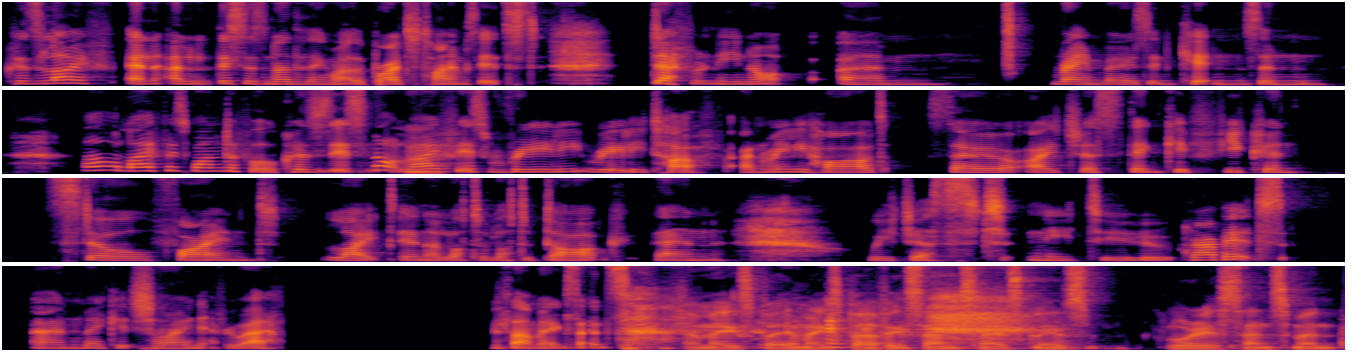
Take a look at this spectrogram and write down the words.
because life and and this is another thing about the brighter times it's definitely not um rainbows and kittens and oh life is wonderful because it's not Mm. life is really really tough and really hard so i just think if you can still find light in a lot a lot of dark then we just need to grab it and make it shine everywhere if that makes sense it makes it makes perfect sense. and It's, it's glorious sentiment.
